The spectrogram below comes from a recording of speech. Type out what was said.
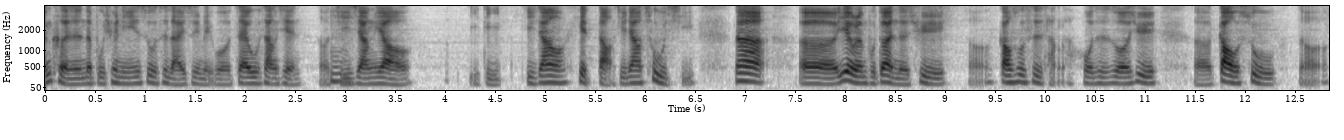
很可能的不确定因素是来自于美国债务上限，哦，嗯即将要以抵即将要 hit 到，即将要触及。那呃，也有人不断的去呃告诉市场了，或者是说去呃告诉呃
